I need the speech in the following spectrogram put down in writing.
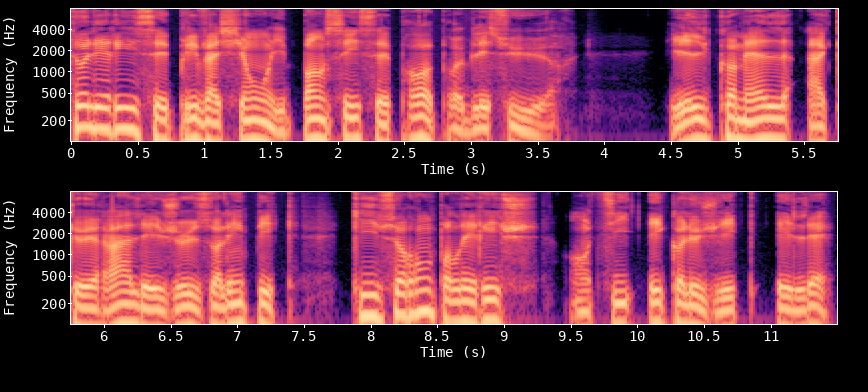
tolérer ses privations et penser ses propres blessures. Il comme elle accueillera les Jeux olympiques, qui seront pour les riches, anti-écologiques et laids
